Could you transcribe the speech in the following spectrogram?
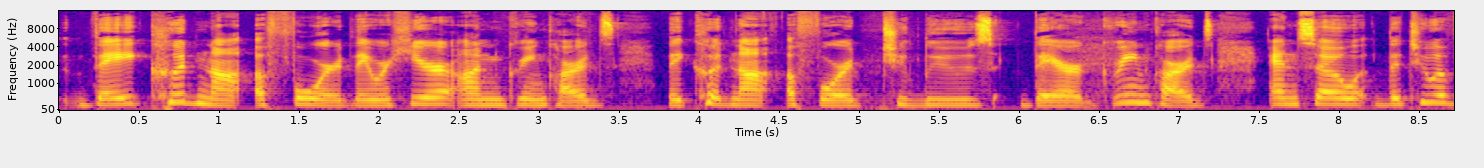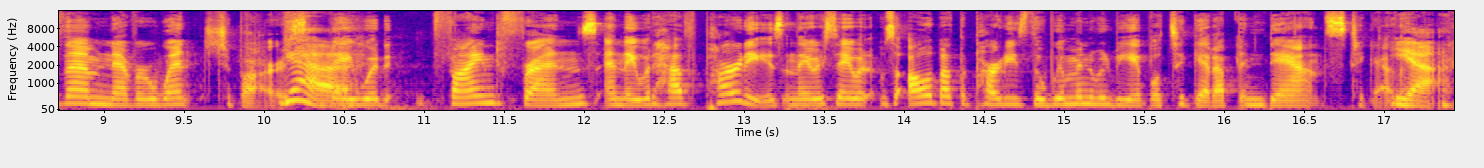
they could not afford. They were here on green cards. They could not afford to lose their green cards. And so the two of them never went to bars. Yeah. They would find friends and they would have parties. And they would say it was all about the parties. The women would be able to get up and dance together. Yeah.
